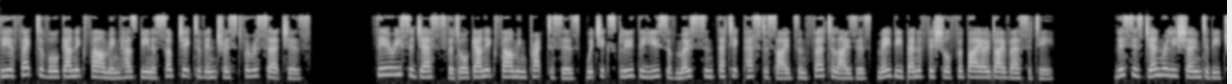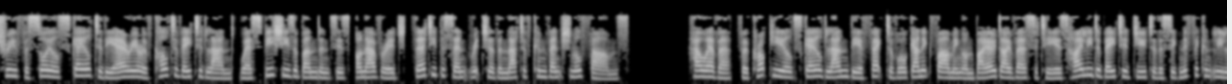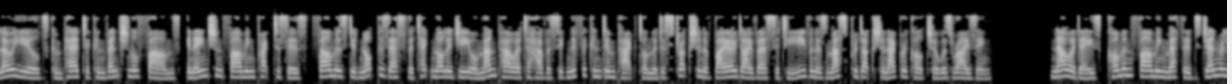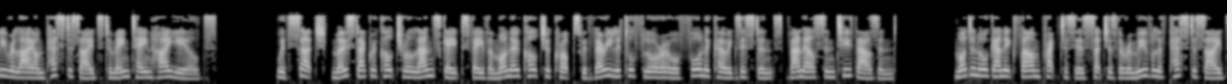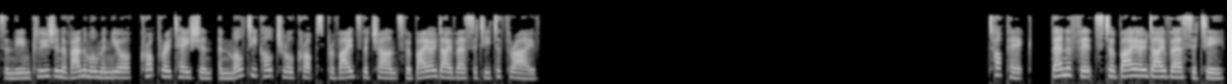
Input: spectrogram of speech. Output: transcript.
The effect of organic farming has been a subject of interest for researchers. Theory suggests that organic farming practices, which exclude the use of most synthetic pesticides and fertilizers, may be beneficial for biodiversity. This is generally shown to be true for soils scaled to the area of cultivated land, where species abundance is, on average, 30% richer than that of conventional farms. However, for crop yield scaled land the effect of organic farming on biodiversity is highly debated due to the significantly lower yields compared to conventional farms. In ancient farming practices, farmers did not possess the technology or manpower to have a significant impact on the destruction of biodiversity even as mass production agriculture was rising. Nowadays, common farming methods generally rely on pesticides to maintain high yields. With such, most agricultural landscapes favor monoculture crops with very little flora or fauna coexistence Van Elsen 2000. Modern organic farm practices such as the removal of pesticides and the inclusion of animal manure, crop rotation, and multicultural crops provides the chance for biodiversity to thrive. Benefits to biodiversity.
